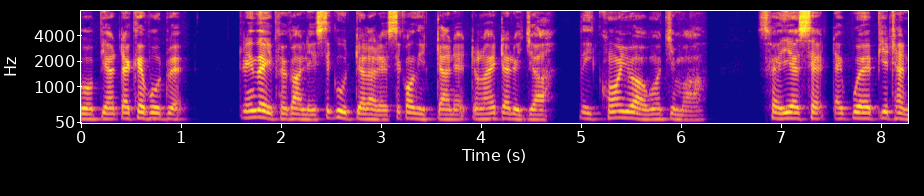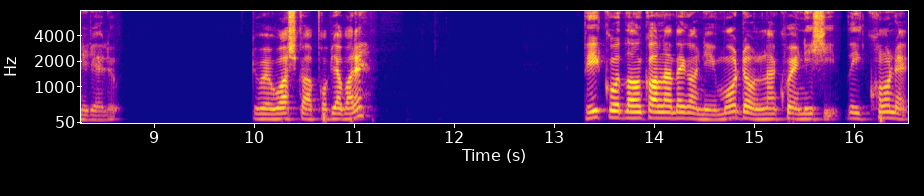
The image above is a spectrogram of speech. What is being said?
ကိုပြန်တက်ခဲ့ဖို့အတွက်တရင်းသိပ်ဖက်ကနေစစ်ကူတက်လာတဲ့စစ်ကောင်စီတပ်နဲ့တော်လိုင်းတပ်တွေကြားသိခွန်ရွာဝန်းကျင်မှာဆယ်ရက်ဆက်တိုက်ပွဲပြစ်ထန်နေတယ်လို့ဒဝဲဝါ့ရှ်ကဖော်ပြပါတယ်ဘေးကောတောင်ကာလန်ဘက်ကနေမော်တော်လန်ခွဲအနည်းရှိသိခွန်နဲ့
